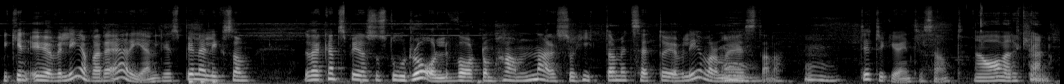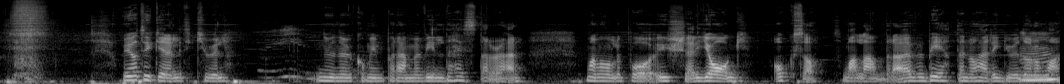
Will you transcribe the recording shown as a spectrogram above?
Vilken överlevare det är egentligen. Det spelar liksom, det verkar inte spela så stor roll vart de hamnar så hittar de ett sätt att överleva de här hästarna. Mm. Det tycker jag är intressant. Ja, verkligen. Och jag tycker det är lite kul nu när vi kom in på det här med vildhästar och det här. Man håller på och yrser, jag också, som alla andra, över beten och herregud. Och de har,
